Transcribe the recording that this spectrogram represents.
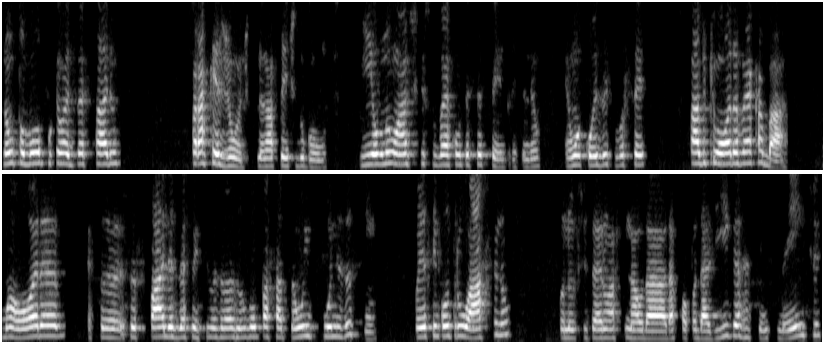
não tomou porque o adversário fraquejou na frente do gol. E eu não acho que isso vai acontecer sempre, entendeu? É uma coisa que você sabe que uma hora vai acabar. Uma hora essa, essas falhas defensivas elas não vão passar tão impunes assim. Foi assim contra o Arsenal, quando fizeram a final da, da Copa da Liga recentemente.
